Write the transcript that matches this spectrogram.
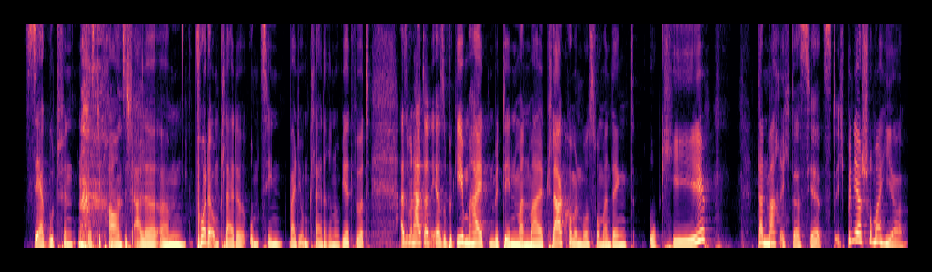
sehr gut finden, dass die Frauen sich alle ähm, vor der Umkleide umziehen, weil die Umkleide renoviert wird. Also man hat dann eher so Begebenheiten, mit denen man mal klarkommen muss, wo man denkt, okay, dann mache ich das jetzt. Ich bin ja schon mal hier.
